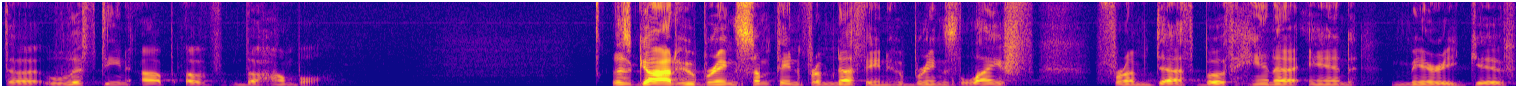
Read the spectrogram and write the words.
The lifting up of the humble. This God who brings something from nothing, who brings life from death. Both Hannah and Mary give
